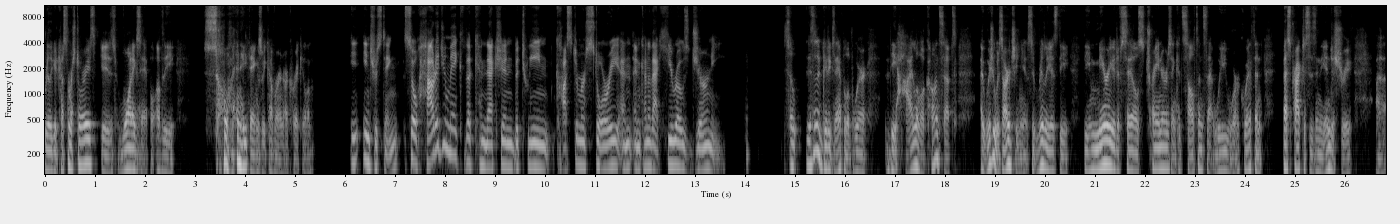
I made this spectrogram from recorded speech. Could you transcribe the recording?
really good customer stories is one example of the so many things we cover in our curriculum. Interesting. So how did you make the connection between customer story and and kind of that hero's journey? So, this is a good example of where the high level concepts. I wish it was our genius. It really is the the myriad of sales trainers and consultants that we work with, and best practices in the industry. Uh,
